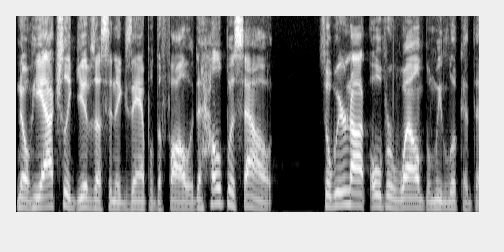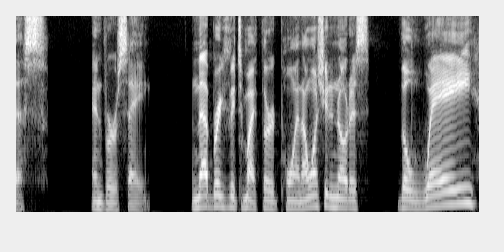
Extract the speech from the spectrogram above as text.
No, he actually gives us an example to follow to help us out so we're not overwhelmed when we look at this in verse 8. And that brings me to my third point. I want you to notice the way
